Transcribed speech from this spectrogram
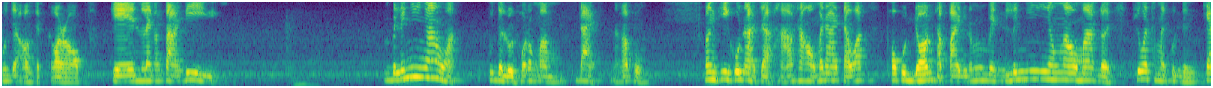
คุณจะออกจากกรอบ เกณฑ์อะไรต่างๆที่ มันเป็นเรื่องงี่เง่าอะ คุณจะหลุดพ้นออกมาได้นะครับ ผม บางทีคุณอาจจะหาทางออกไม่ได้ แต่ว่า พอคุณย้อนกลับไปดูแล้วมันเป็นเรื่องงี่เง่าเง่ามากเลย ที่ว่าทำไมคุณถึงแก้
